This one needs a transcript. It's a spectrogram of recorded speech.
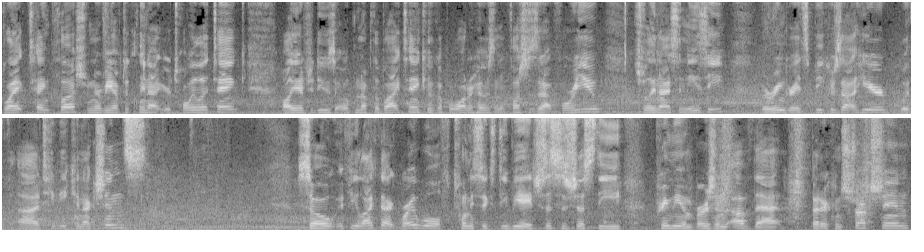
Black tank flush whenever you have to clean out your toilet tank. All you have to do is open up the black tank, hook up a water hose, and it flushes it out for you. It's really nice and easy. Marine grade speakers out here with uh, TV connections. So if you like that Grey Wolf 26 DBH, this is just the premium version of that. Better construction.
